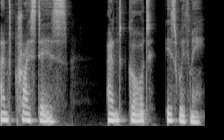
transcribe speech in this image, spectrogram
and Christ is, and God is with me.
